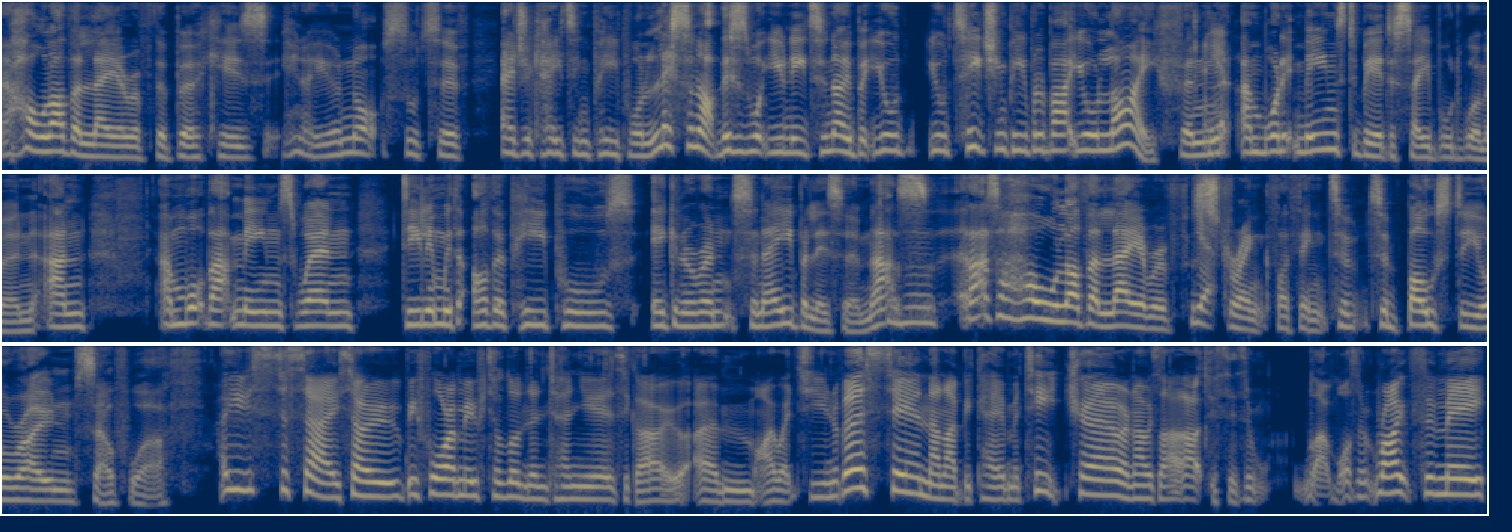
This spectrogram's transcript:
a whole other layer of the book is you know you're not sort of educating people and listen up this is what you need to know but you're you're teaching people about your life and Yeah. and what it means to be a disabled woman and and what that means when dealing with other people's ignorance and ableism that's that's a whole other layer of Mm-hmm. Yeah. strength i think to to bolster your own self-worth I used to say so before I moved to London ten years ago. Um, I went to university and then I became a teacher, and I was like, that just isn't that wasn't right for me.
